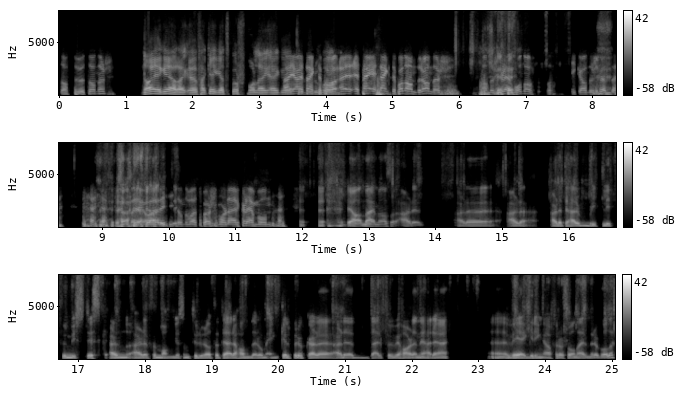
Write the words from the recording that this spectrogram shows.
datt ut, Anders? Nei, jeg er her. Fikk jeg et spørsmål? Jeg, jeg, Nei, jeg, tenkte på, jeg, tenkte på, den andre Anders. Anders Klemoen, altså. Ikke Anders Felde. jeg vet ikke om det var et spørsmål der, Klemoen. ja, nei, men altså, er det, er det, er det er dette her blitt litt for mystisk? Er det, er det, for mange som tror at dette her handler om enkeltbruk? Er det, er det derfor vi har denne her, eh, vegringa for å se nærmere på det?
